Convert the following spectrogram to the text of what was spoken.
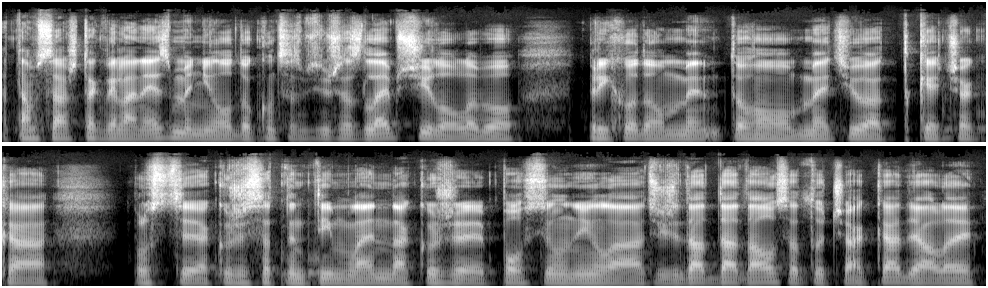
a tam sa až tak veľa nezmenilo, dokonca si myslím, že sa zlepšilo, lebo príchodom toho Matthewa Tkečaka proste akože sa ten tým len akože posilnil a čiže da, da, dalo sa to čakať, ale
